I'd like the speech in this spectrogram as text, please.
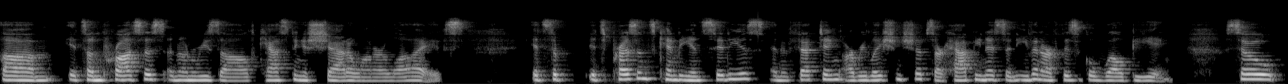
Um, it's unprocessed and unresolved, casting a shadow on our lives. It's a, its presence can be insidious and affecting our relationships, our happiness, and even our physical well being. So,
